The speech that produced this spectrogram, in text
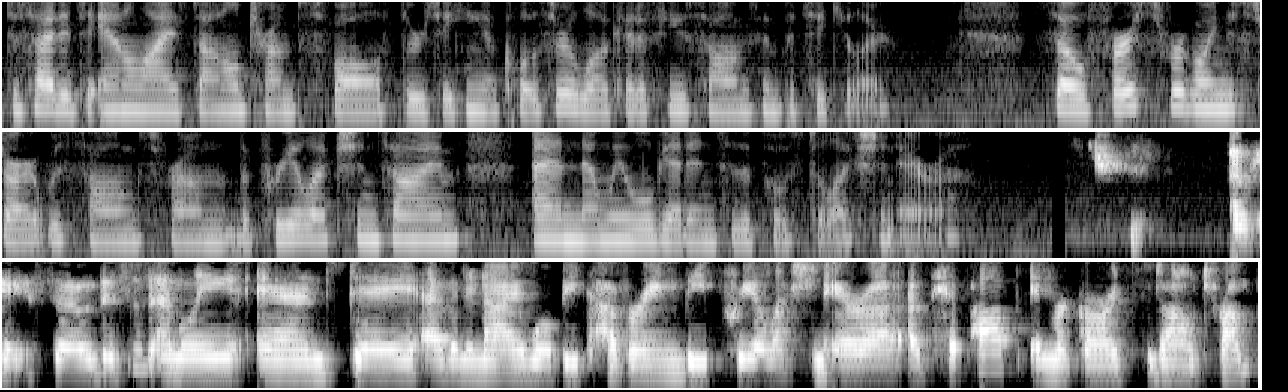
decided to analyze Donald Trump's fall through taking a closer look at a few songs in particular. So, first, we're going to start with songs from the pre election time, and then we will get into the post election era. Okay, so this is Emily, and today Evan and I will be covering the pre election era of hip hop in regards to Donald Trump.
